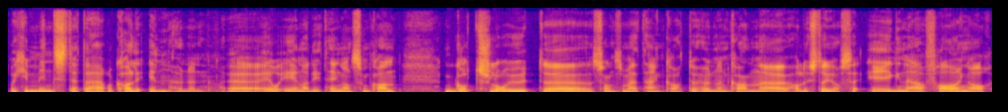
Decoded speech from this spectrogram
Og ikke minst dette her å kalle inn hunden eh, er jo en av de tingene som kan godt slå ut. Eh, sånn som jeg tenker at hunden kan eh, ha lyst til å gjøre seg egne erfaringer.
